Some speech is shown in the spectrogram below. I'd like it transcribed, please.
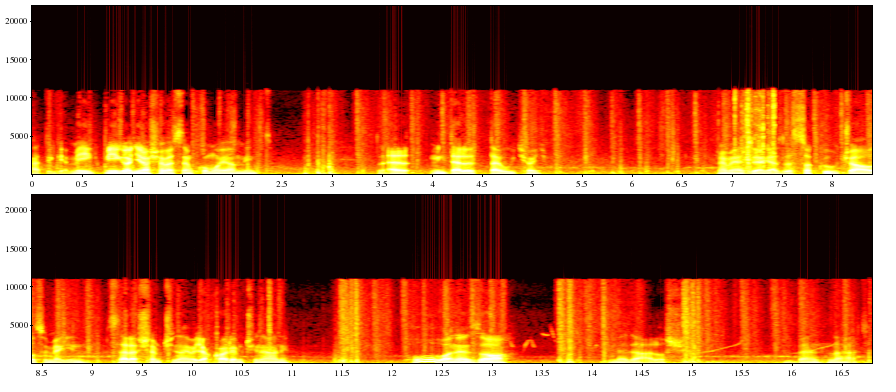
hát igen, még, még annyira se veszem komolyan, mint, el, mint előtte, úgyhogy remélhetőleg ez lesz a kulcs ahhoz, hogy megint szeressem csinálni, vagy akarjam csinálni. Hol van ez a medálos? Bent lehet.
